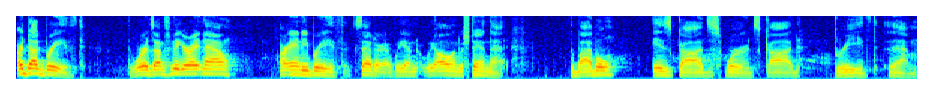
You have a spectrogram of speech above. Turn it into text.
are Doug breathed. The words I'm speaking right now are Andy breathed, etc. We, un- we all understand that. The Bible is God's words. God breathed them.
